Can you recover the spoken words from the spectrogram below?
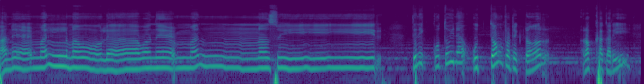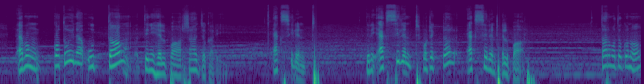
فنعم المولى ونعم النصير তিনি কতই না উত্তম প্রোটেক্টর রক্ষাকারী এবং কতই না উত্তম তিনি হেল্পার সাহায্যকারী এক্সিলেন্ট তিনি এক্সিলেন্ট প্রোটেক্টর এক্সেলেন্ট হেল্পার তার মতো কোনো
